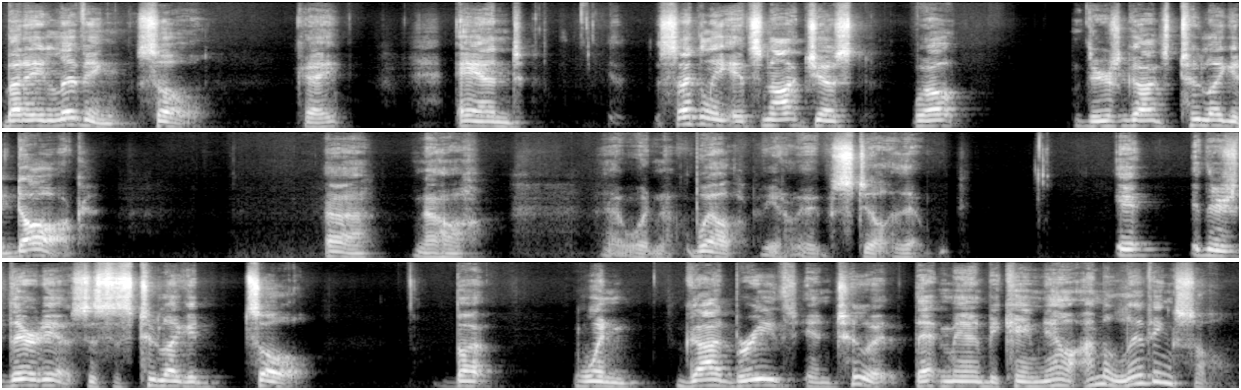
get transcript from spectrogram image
but a living soul. Okay? And suddenly it's not just, well, there's God's two legged dog. Uh, no, that wouldn't. Well, you know, it was still that. It there's there it is. This is two-legged soul. But when God breathed into it, that man became now, I'm a living soul.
